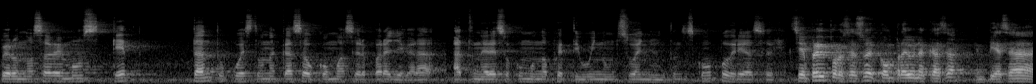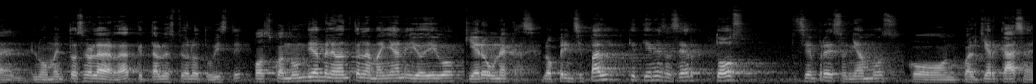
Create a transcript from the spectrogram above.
pero no sabemos qué tanto cuesta una casa o cómo hacer para llegar a, tener eso como un objetivo y no un sueño. Entonces, ¿cómo podría ser? Siempre el proceso de compra de una casa empieza en el momento cero, la verdad, que tal vez tú lo tuviste. Pues cuando un día me levanto en la mañana y yo digo, quiero una casa. Lo principal que tienes que hacer, todos siempre soñamos con cualquier casa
